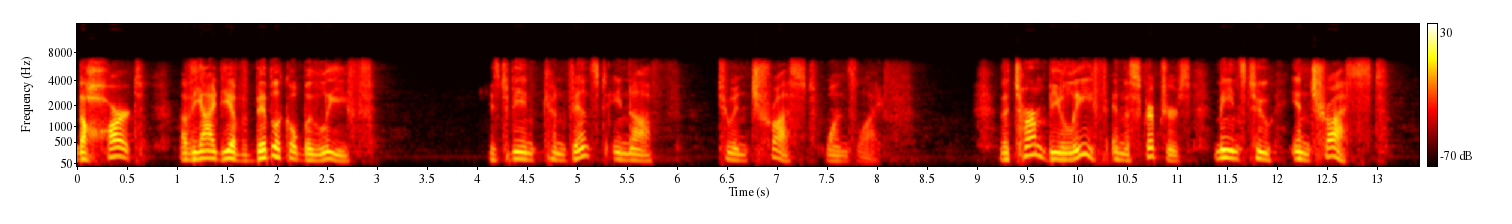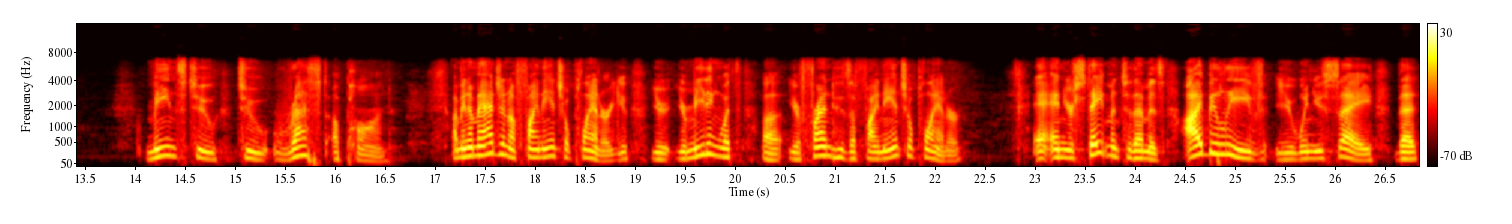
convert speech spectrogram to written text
The heart of the idea of biblical belief is to be convinced enough to entrust one's life. The term belief in the scriptures means to entrust means to, to rest upon. I mean, imagine a financial planner. You, you're, you're meeting with uh, your friend who's a financial planner, and, your statement to them is I believe you when you say that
